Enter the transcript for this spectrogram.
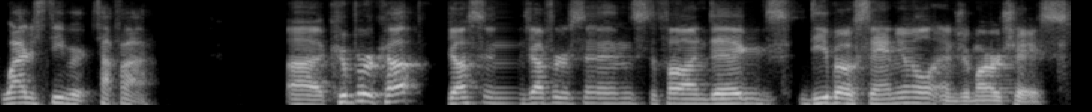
wide receiver, top five. Uh, Cooper Kupp, Justin Jefferson, Stefon Diggs, Deebo Samuel, and Ja'Marr Chase.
